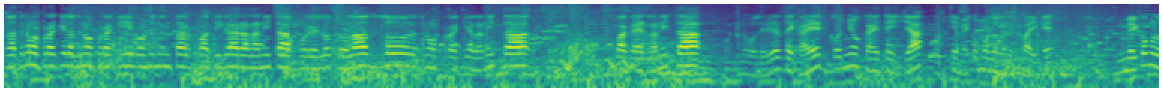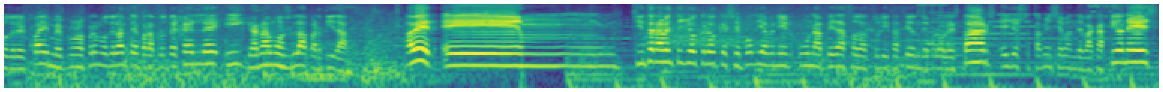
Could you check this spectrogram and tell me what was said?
La tenemos por aquí, la tenemos por aquí. Vamos a intentar fatigar a la Anita por el otro lado. La tenemos por aquí a la Anita. Va a caer la Anita. No, deberías de caer, coño. Cáete ya. Hostia, me como lo del Spike, eh. Me como lo del Spike. Me, nos ponemos delante para protegerle y ganamos la partida. A ver, eh, sinceramente yo creo que se podría venir una pedazo de actualización de Brawl Stars. Ellos también se van de vacaciones.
